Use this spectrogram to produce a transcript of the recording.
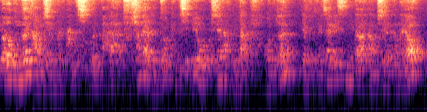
여러분들 다음 시간까지 반드시 이걸 알아두셔야 되고요. 반드시 외워보셔야 합니다. 오늘은 여기까지 하겠습니다. 다음 시간에 만나요.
